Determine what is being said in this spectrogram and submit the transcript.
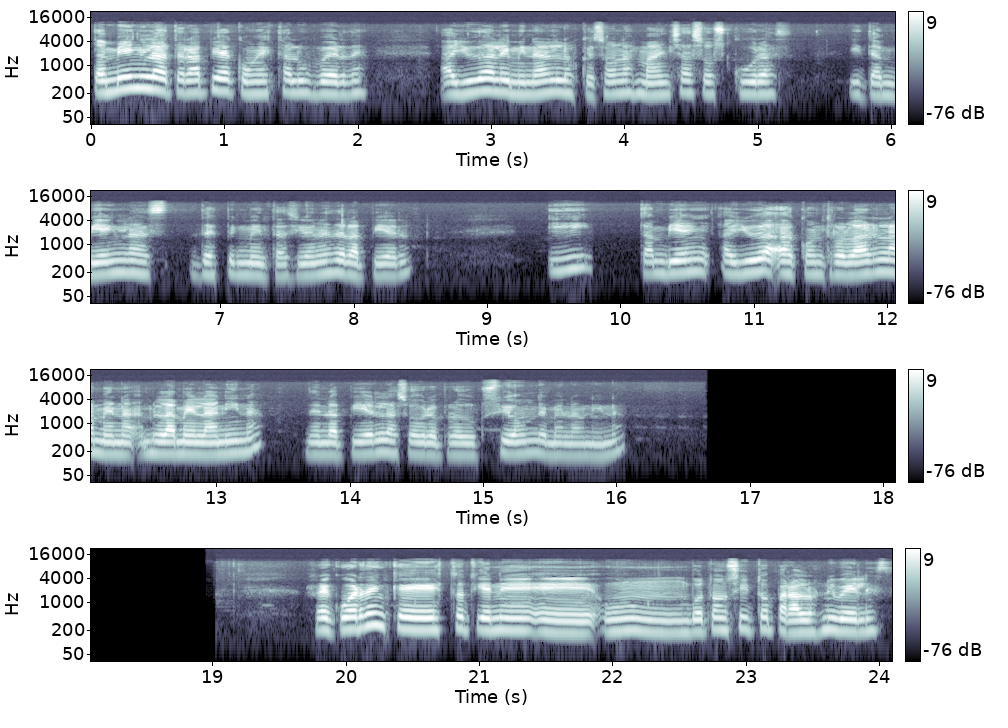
También la terapia con esta luz verde ayuda a eliminar lo que son las manchas oscuras y también las despigmentaciones de la piel y también ayuda a controlar la, melanina de la piel, la sobreproducción de melanina. Recuerden que esto tiene eh, un botoncito para los niveles.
